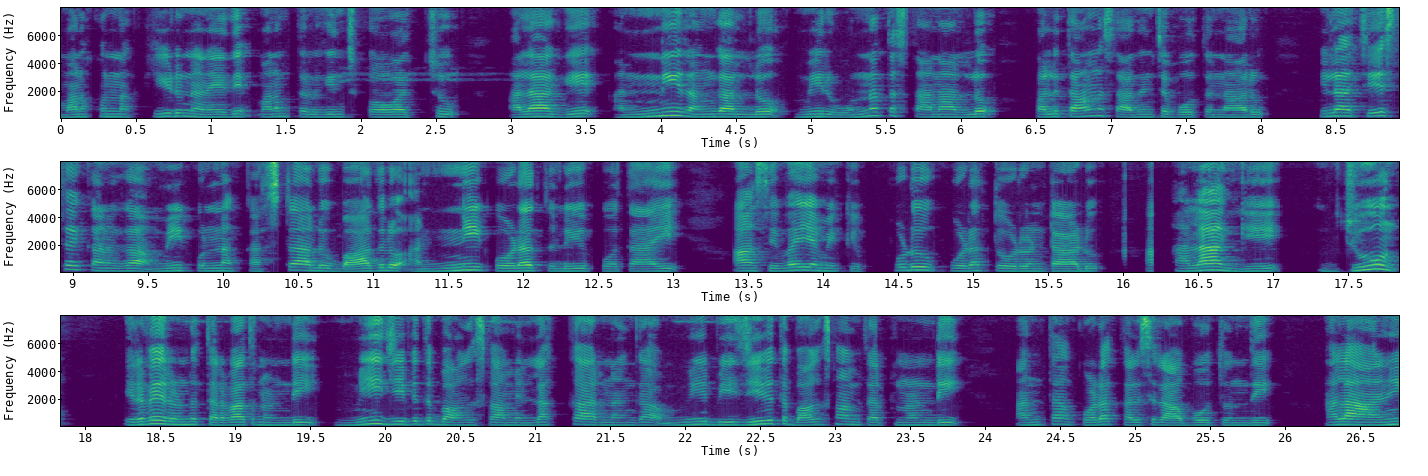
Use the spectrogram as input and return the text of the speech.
మనకున్న కీడును అనేది మనం తొలగించుకోవచ్చు. అలాగే అన్ని రంగాల్లో మీరు ఉన్నత స్థానాల్లో ఫలితాలను సాధించబోతున్నారు. ఇలా చేస్తే కనుక మీకున్న కష్టాలు బాధలు అన్నీ కూడా తొలగిపోతాయి. ఆ శివయ్య మీకు ఎప్పుడూ కూడా తోడుంటాడు. అలాగే జూన్ ఇరవై రెండు తర్వాత నుండి మీ జీవిత భాగస్వామి లక్ కారణంగా మీ జీవిత భాగస్వామి తరపు నుండి అంతా కూడా కలిసి రాబోతుంది. అలా అని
